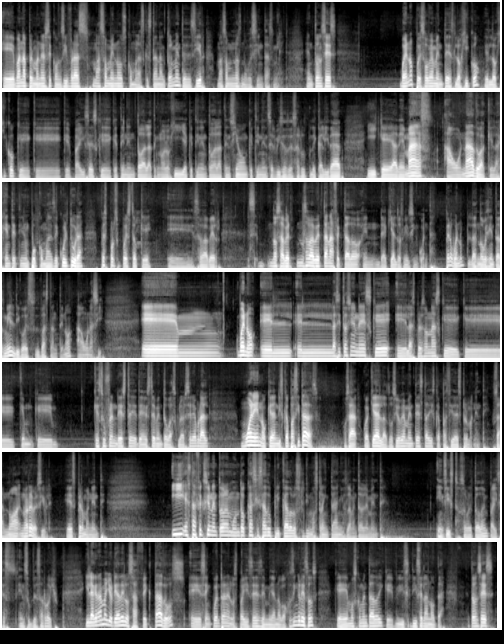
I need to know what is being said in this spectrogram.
eh, van a permanecerse con cifras más o menos como las que están actualmente, es decir, más o menos 900 mil. Entonces, bueno, pues obviamente es lógico, es lógico que, que, países que, que, tienen toda la tecnología, que tienen toda la atención, que tienen servicios de salud de calidad y que además aonado a que la gente tiene un poco más de cultura, pues por supuesto que eh, se va a ver no, se va a ver tan afectado en, de aquí al 2050. Pero bueno, las 900 mil, digo, es, bastante, ¿no? Aún así. Em, bueno, la situación es que eh, las personas que, que, que, sufren de este, de este evento vascular cerebral mueren o quedan discapacitadas. O sea, cualquiera de las dos. Y obviamente esta discapacidad es permanente. O sea, no, no es reversible. Es permanente. Y esta afección en todo el mundo casi se ha duplicado los últimos 30 años, lamentablemente. Insisto, sobre todo en países en subdesarrollo. Y la gran mayoría de los afectados eh, se encuentran en los países de mediano a bajos ingresos, que hemos comentado y que dice la nota. Entonces,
